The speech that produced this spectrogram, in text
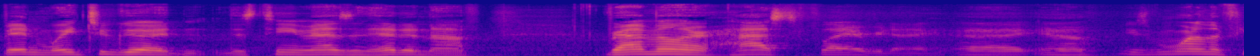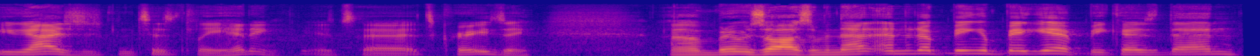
been way too good. This team hasn't hit enough. Brad Miller has to play every day. Uh, you know, he's one of the few guys who's consistently hitting. It's uh, it's crazy. Um, but it was awesome, and that ended up being a big hit because then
